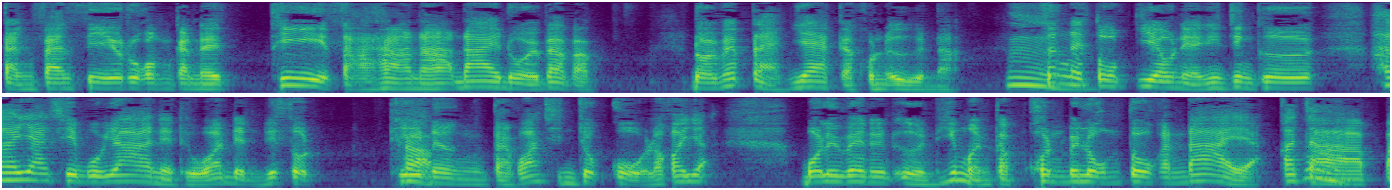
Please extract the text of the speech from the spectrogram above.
แต่งแฟนซีรวมกันในที่สาธารณะได้โดยแบบแบบ โดยไม่แปลกแยกกับคนอื่นอะอืมซึ่งในโตเกียวเนี่ยจริง ๆ คือห้าแยกชิบูย่าเนี่ยถือว่าเด่นที่สุดที่ครับหนึ่งแต่ว่าชินจูกุแล้วก็บริเวณอื่น ๆ ที่เหมือนกับคนไปรวมตัวกันได้อะก็จะอืมไป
